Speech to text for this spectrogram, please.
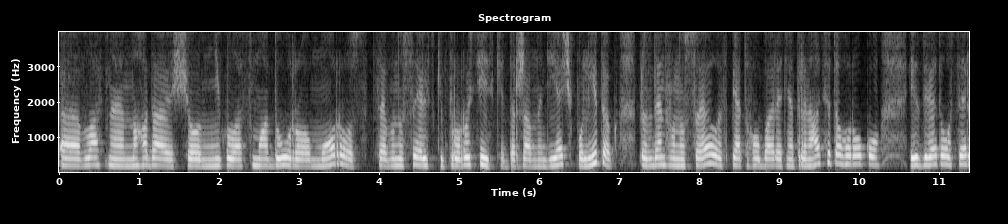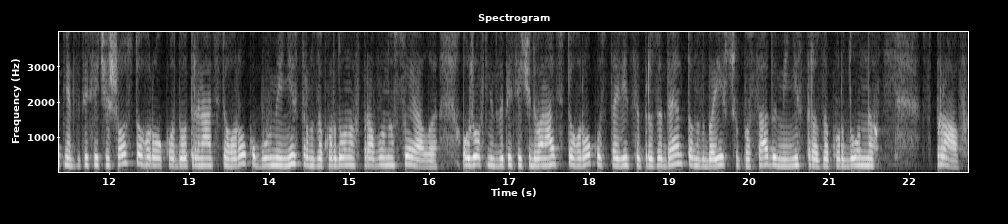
Е, власне нагадаю, що Ніколас Мадуро Морос це венесуельський проросійський державний діяч, політик, президент Венесуели з 5 березня 2013 року і з 9 серпня 2006 року до 2013 року був міністром закордонних справ Венесуели. У жовтні 2012 року став віце-президентом, зберігши посаду міністра закордонних справ.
